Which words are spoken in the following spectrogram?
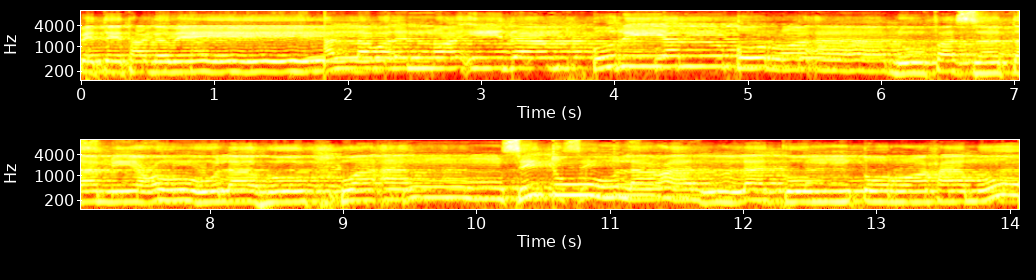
পেতে থাকবে। আল্লাহ বলেন ইদাম উরিয়াল কোরআন ফাসতামিউ লাহু ওয়া আনসিতু লাআল্লাকুম তুরহামুন।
